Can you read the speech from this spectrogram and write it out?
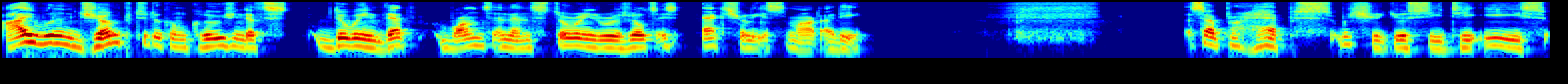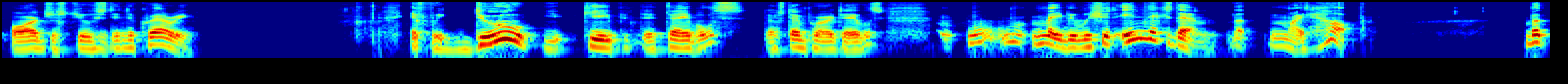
I wouldn't jump to the conclusion that doing that once and then storing the results is actually a smart idea. So perhaps we should use CTEs or just use it in the query. If we do keep the tables, those temporary tables, maybe we should index them. That might help. But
